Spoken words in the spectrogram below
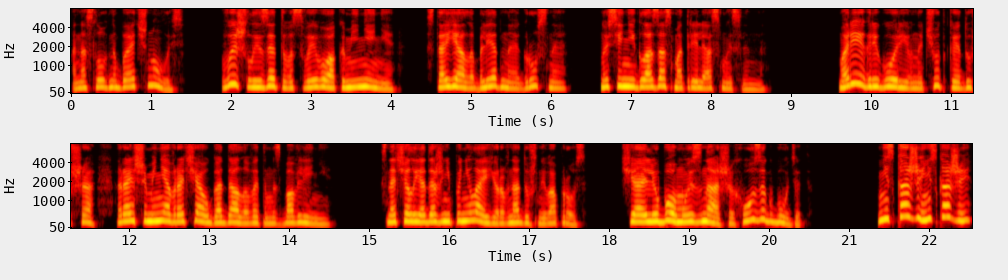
Она словно бы очнулась, вышла из этого своего окаменения, стояла бледная, грустная, но синие глаза смотрели осмысленно. Мария Григорьевна, чуткая душа, раньше меня, врача, угадала в этом избавлении. Сначала я даже не поняла ее равнодушный вопрос. «Чай любому из наших узок будет?» «Не скажи, не скажи.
